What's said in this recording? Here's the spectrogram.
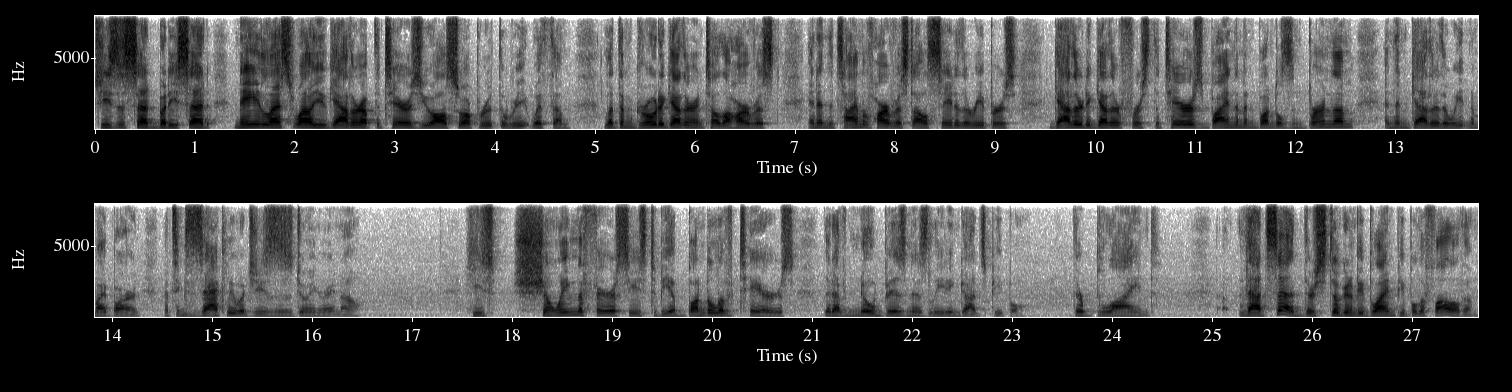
Jesus said, But he said, Nay, lest while you gather up the tares, you also uproot the wheat with them. Let them grow together until the harvest. And in the time of harvest, I'll say to the reapers, Gather together first the tares, bind them in bundles and burn them, and then gather the wheat into my barn. That's exactly what Jesus is doing right now. He's showing the Pharisees to be a bundle of tares that have no business leading God's people. They're blind. That said, there's still going to be blind people to follow them.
